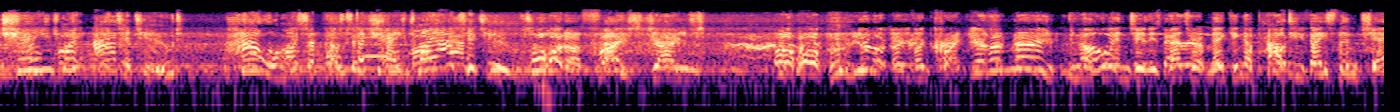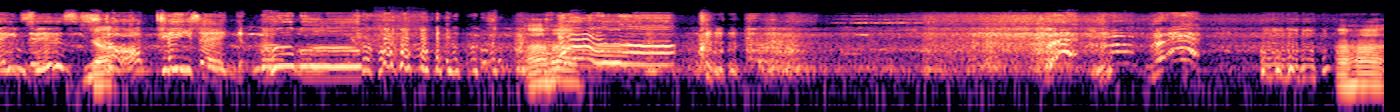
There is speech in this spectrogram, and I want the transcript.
Change my attitude? How am I supposed to change my attitude? What a face, James! Oh, you look even crackier than me! No engine is better at making a pouty face than James is. Yeah. Stop teasing! Uh-huh. Boo uh-huh. boo! Uh huh. Uh huh.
